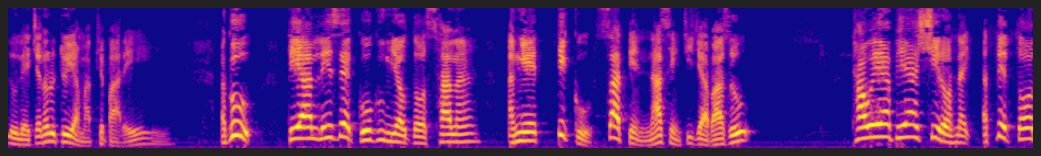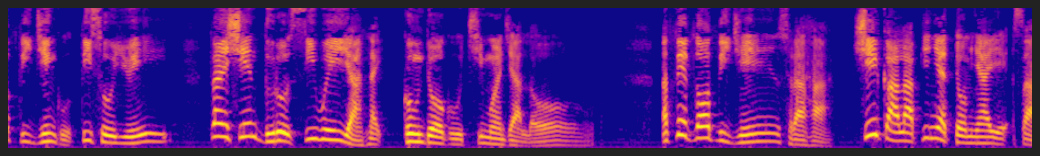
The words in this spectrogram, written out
လို့လည်းကျွန်တော်တို့တွေ့ရမှာဖြစ်ပါတယ်အခု149ခုမြောက်သောဆာလံအငယ်1ကိုစတင်နားဆင်ကြကြပါစို့ထာဝရဘုရားရှိတော်၌အသစ်သောတည်ခြင်းကိုတည်ဆို၍တန်ရှင်းသူတို့စည်းဝေးရာ၌ ဂုံတော်ကိုချီးမွမ်းကြလော့အသစ်သောတည်ခြင်းဆရာဟာရှေးကာလပြည့်ညတ်တော်များရဲ့အစာ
